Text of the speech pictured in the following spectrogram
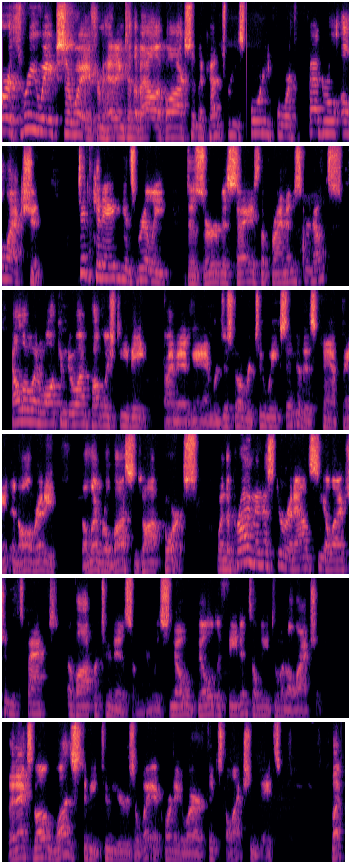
We're three weeks away from heading to the ballot box in the country's 44th federal election. Did Canadians really deserve a say, as the Prime Minister notes? Hello and welcome to Unpublished TV. I'm Ed Hand. We're just over two weeks into this campaign, and already the Liberal bus is off course. When the Prime Minister announced the election, it's fact of opportunism. There was no bill defeated to lead to an election. The next vote was to be two years away, according to our fixed election dates. But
